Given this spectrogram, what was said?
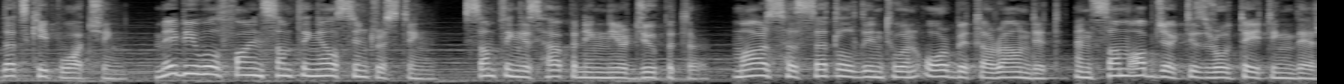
Let's keep watching. Maybe we'll find something else interesting. Something is happening near Jupiter. Mars has settled into an orbit around it, and some object is rotating there.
